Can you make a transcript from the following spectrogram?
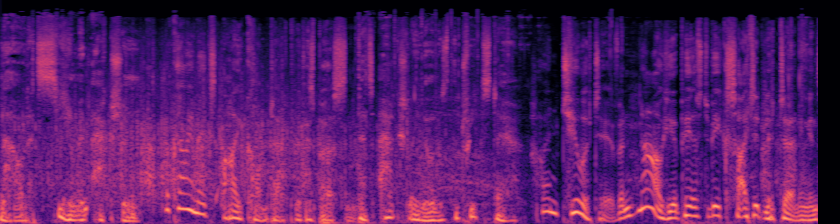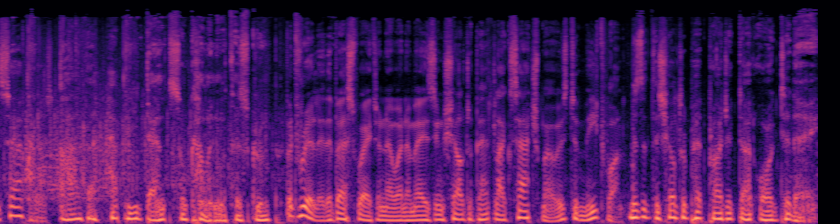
Now, let's see him in action. Look how he makes eye contact with his person. That's actually known as the treat stare. How intuitive, and now he appears to be excitedly turning in circles. Ah, the happy dance so common with this group. But really, the best way to know an amazing shelter pet like Satchmo is to meet one. Visit theshelterpetproject.org today.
